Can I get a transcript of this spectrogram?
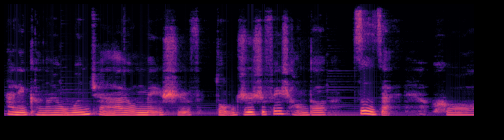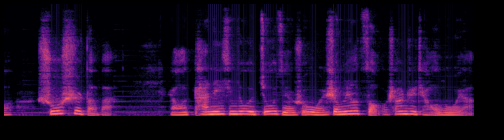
那里可能有温泉啊，有美食，总之是非常的自在和舒适的吧。然后他内心就会纠结，说我为什么要走上这条路呀？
